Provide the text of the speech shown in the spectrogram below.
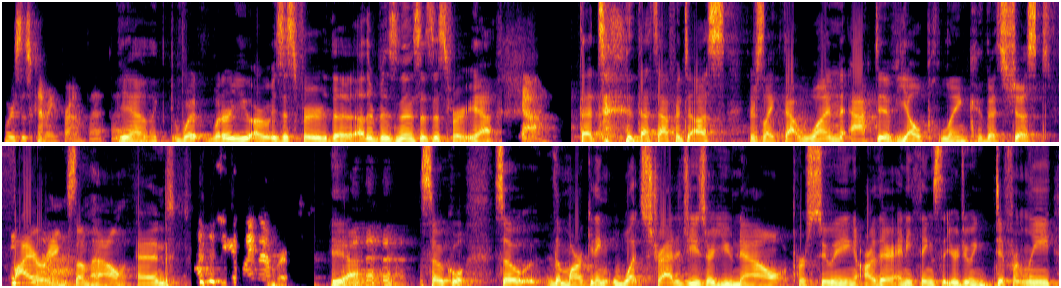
where's this coming from? But, but yeah like what what are you or is this for the other business? Is this for yeah. Yeah. That's that's happened to us. There's like that one active yelp link that's just firing yeah. somehow and how did you get my number yeah. So cool. So the marketing what strategies are you now pursuing? Are there any things that you're doing differently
